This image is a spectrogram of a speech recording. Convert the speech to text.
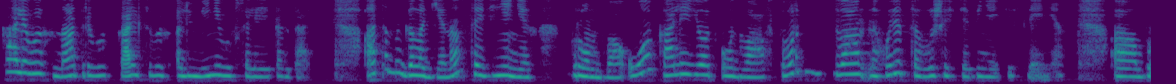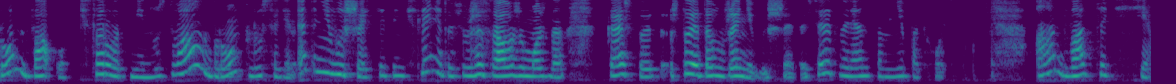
Калиевых, натриевых, кальциевых, алюминиевых солей и так далее. Атомы галогенов в соединениях бром-2О, калий-йод О2, фтор-2 находятся в высшей степени окисления. А, бром-2О, кислород минус 2, бром плюс 1. Это не высшая степень окисления, то есть уже сразу же можно сказать, что это, что это уже не высшая. То есть этот вариант нам не подходит. А27.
